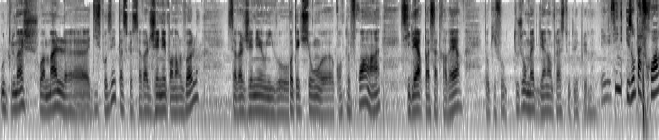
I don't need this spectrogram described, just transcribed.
où le plumage soit mal euh, disposé parce que ça va le gêner pendant le vol. Ça va le gêner au niveau protection euh, contre le froid, hein, si l'air passe à travers. Donc il faut toujours mettre bien en place toutes les plumes. Et les cygnes, ils ont pas froid,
